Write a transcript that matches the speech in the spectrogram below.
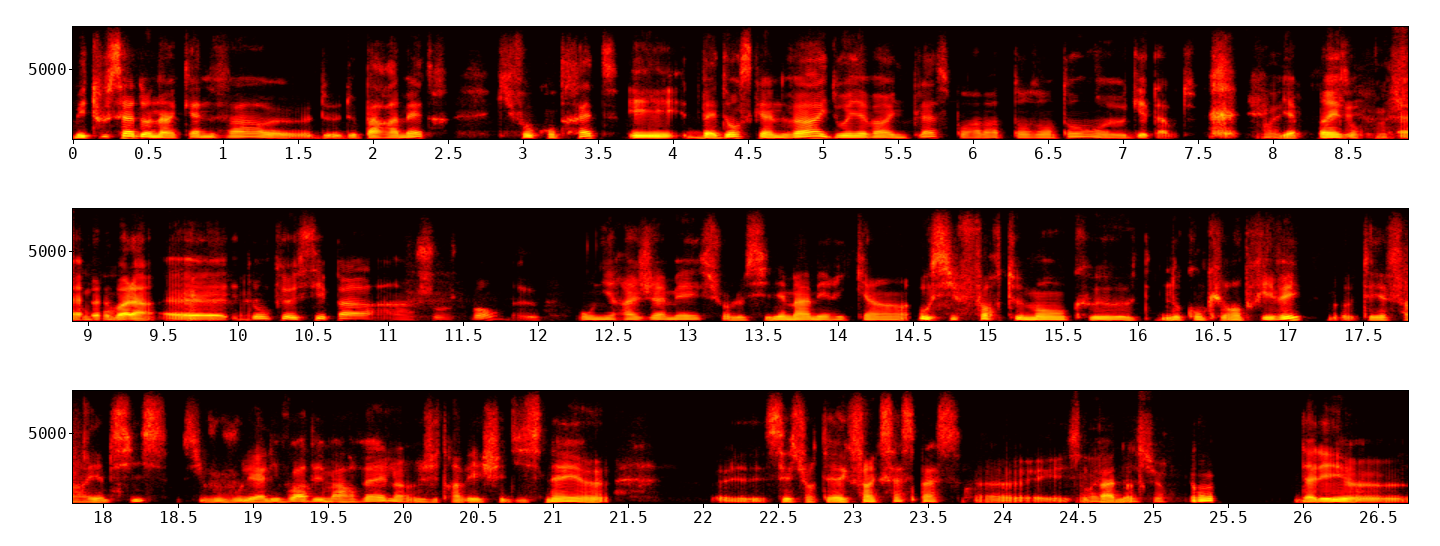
mais tout ça donne un canevas euh, de, paramètres qu'il faut qu'on traite. Et ben, dans ce canevas, il doit y avoir une place pour avoir de temps en temps Get Out. il y a pas raison. voilà. donc, c'est pas un changement. on n'ira jamais sur le cinéma américain aussi fortement que nos concurrents privés, TF1 et M6. Si vous voulez aller voir des Marvel, j'ai travaillé chez Disney, euh, c'est sur TF1 que ça se passe. Euh, et c'est pas notre d'aller euh,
